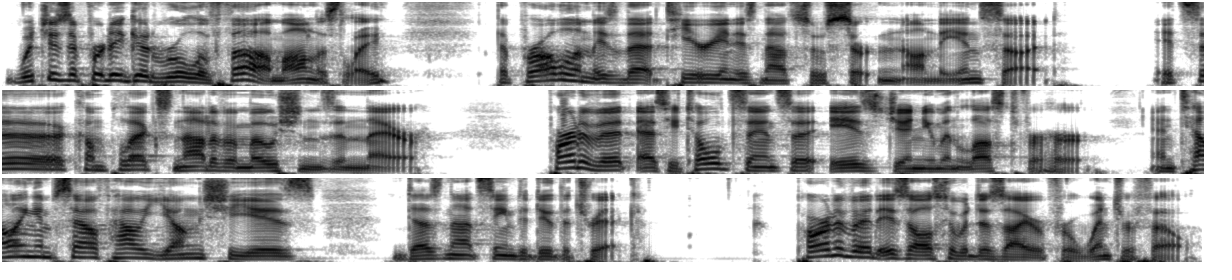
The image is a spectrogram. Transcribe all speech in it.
Which is a pretty good rule of thumb, honestly. The problem is that Tyrion is not so certain on the inside. It's a complex knot of emotions in there. Part of it, as he told Sansa, is genuine lust for her, and telling himself how young she is does not seem to do the trick. Part of it is also a desire for Winterfell,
